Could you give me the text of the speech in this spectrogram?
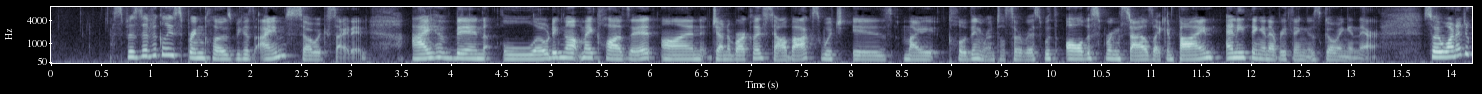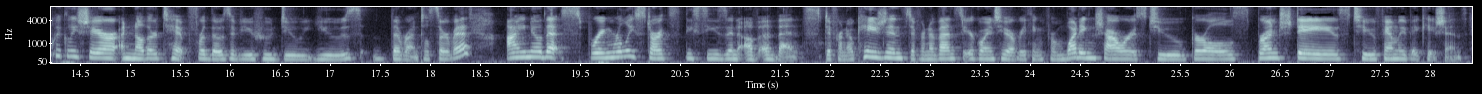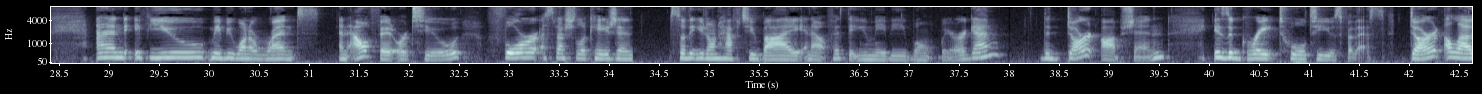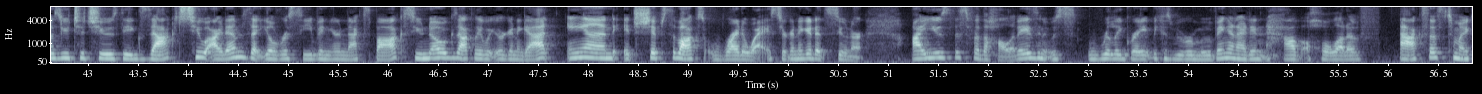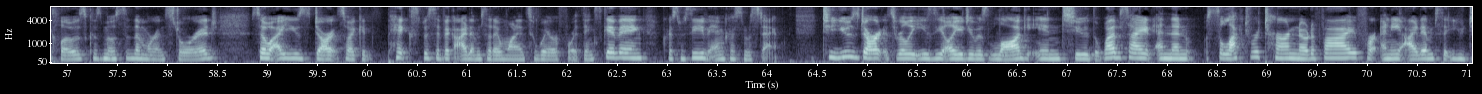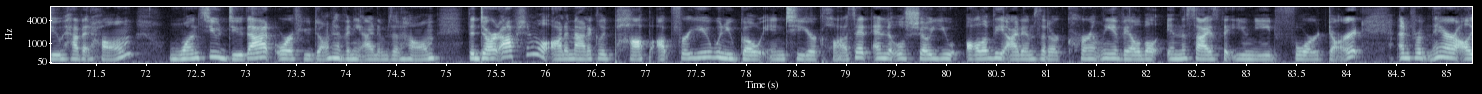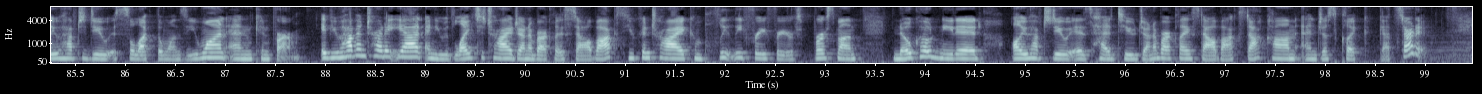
specifically spring clothes because I am so excited. I have been loading up my closet on Jenna Barclay Style Box, which is my clothing rental service with all the spring styles I can find. Anything and everything is going in there. So I wanted to quickly share another tip for those of you who do use the rental service. I know that spring really starts the season of events, different occasions, different events that you're going to, everything from wedding showers to girls' brunch days to family vacations. And if you maybe want to rent an outfit or two for a special occasion so that you don't have to buy an outfit that you maybe won't wear again. The Dart option is a great tool to use for this. Dart allows you to choose the exact two items that you'll receive in your next box. You know exactly what you're gonna get, and it ships the box right away. So you're gonna get it sooner. I used this for the holidays, and it was really great because we were moving and I didn't have a whole lot of access to my clothes because most of them were in storage. So I used Dart so I could pick specific items that I wanted to wear for Thanksgiving, Christmas Eve, and Christmas Day. To use Dart, it's really easy. All you do is log into the website and then select return notify for any items that you do have at home once you do that, or if you don't have any items at home, the Dart option will automatically pop up for you when you go into your closet and it will show you all of the items that are currently available in the size that you need for Dart. And from there, all you have to do is select the ones you want and confirm. If you haven't tried it yet and you would like to try Jenna Barclay Style Box, you can try completely free for your first month, no code needed. All you have to do is head to jennabarclaystylebox.com and just click get started.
